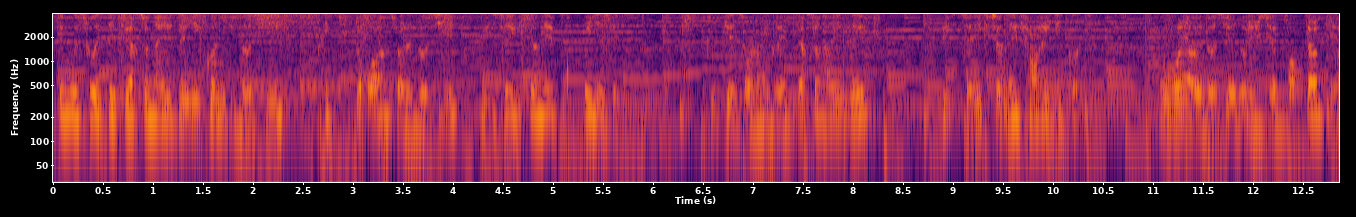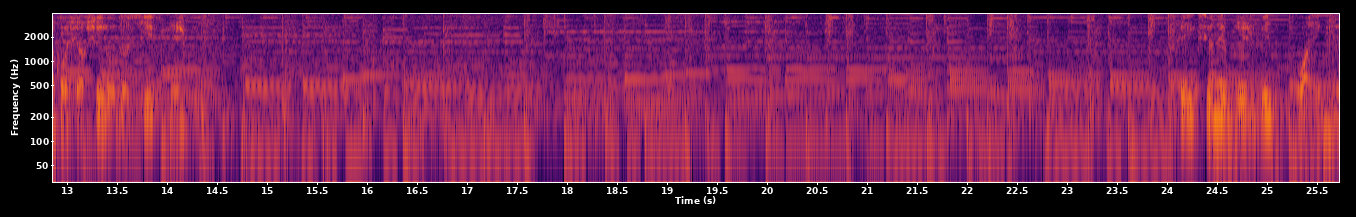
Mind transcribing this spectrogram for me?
Si vous souhaitez personnaliser l'icône du dossier, cliquez droit sur le dossier, puis sélectionnez Propriétés. Cliquez sur l'onglet Personnaliser, puis sélectionnez Changer d'icône. Ouvrir le dossier logiciel portable et rechercher le dossier LegBit. Sélectionnez blechbit.exe,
